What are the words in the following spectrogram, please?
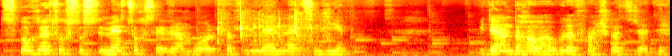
Tıspağıya tostos deməyi çox sevirəm bu arada. Bilməyənlər üçün deyim. Bir dənə daha var. Bu da faşla cürədir.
